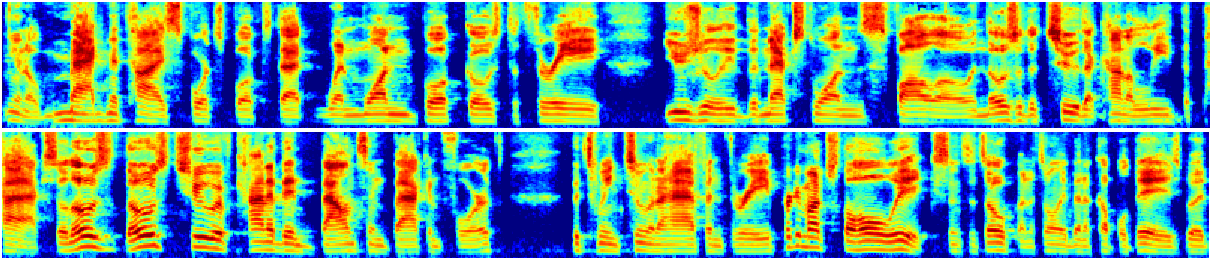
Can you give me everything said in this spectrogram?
you know magnetized sports books that when one book goes to three, usually the next ones follow, and those are the two that kind of lead the pack. So those those two have kind of been bouncing back and forth between two and a half and three pretty much the whole week since it's open. It's only been a couple days, but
